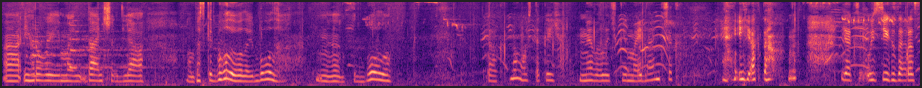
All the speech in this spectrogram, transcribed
а, ігровий майданчик для баскетболу, волейболу, е, футболу. Так, ну ось такий невеличкий майданчик. І як там, як у всіх зараз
